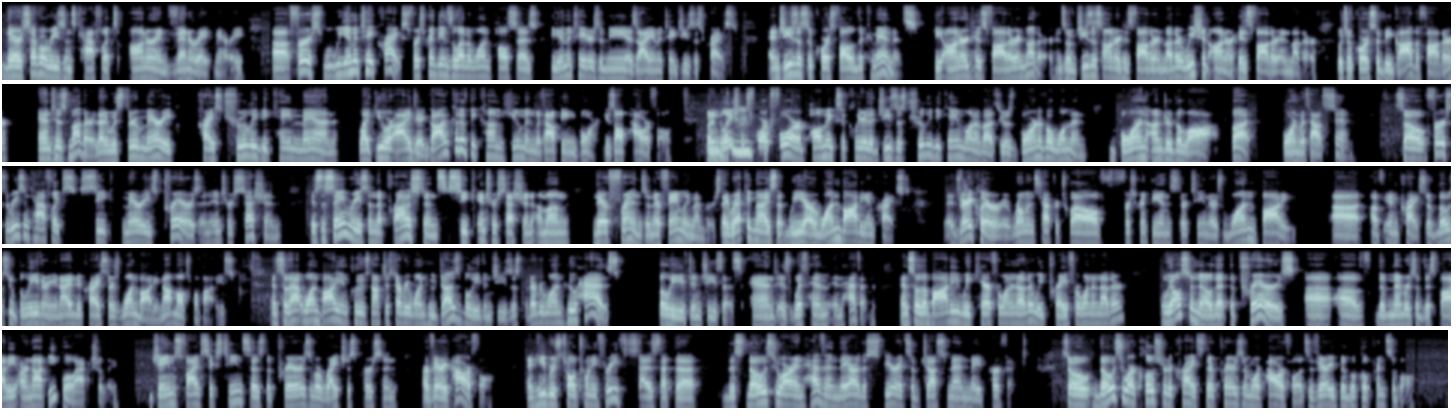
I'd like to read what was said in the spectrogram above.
there are several reasons Catholics honor and venerate Mary. Uh, first, we imitate Christ. 1 Corinthians 11 1, Paul says, Be imitators of me as I imitate Jesus Christ. And Jesus, of course, followed the commandments he honored his father and mother. And so if Jesus honored his father and mother, we should honor his father and mother, which of course would be God the Father and his mother. That it was through Mary Christ truly became man like you or I did. God could have become human without being born. He's all powerful. But in mm-hmm. Galatians 4 4, Paul makes it clear that Jesus truly became one of us. He was born of a woman, born under the law, but born without sin. So, first, the reason Catholics seek Mary's prayers and intercession is the same reason that Protestants seek intercession among their friends and their family members. They recognize that we are one body in Christ. It's very clear. Romans chapter 12, 1 Corinthians 13, there's one body uh, of in Christ. So those who believe and are united to Christ, there's one body, not multiple bodies. And so that one body includes not just everyone who does believe in Jesus, but everyone who has believed in Jesus and is with him in heaven. And so the body, we care for one another, we pray for one another. We also know that the prayers uh, of the members of this body are not equal, actually. James 5:16 says the prayers of a righteous person are very powerful. And Hebrews 12:23 says that the this those who are in heaven, they are the spirits of just men made perfect. So those who are closer to Christ, their prayers are more powerful. It's a very biblical principle.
